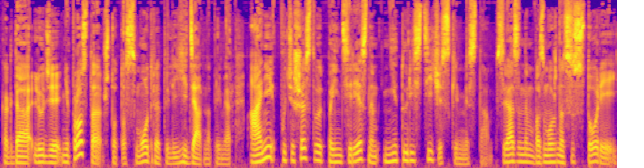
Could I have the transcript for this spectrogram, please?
когда люди не просто что-то смотрят или едят, например, а они путешествуют по интересным нетуристическим местам, связанным, возможно, с историей.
